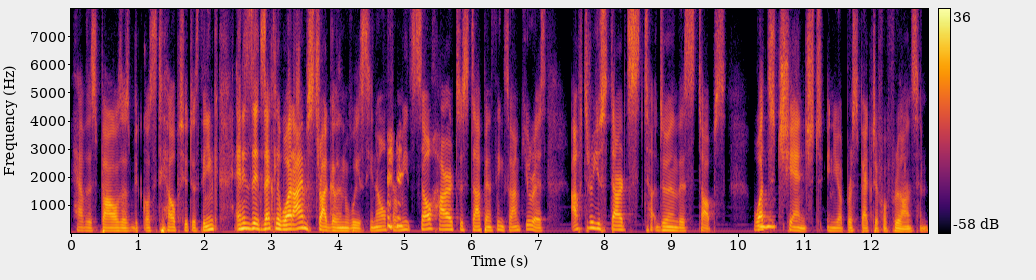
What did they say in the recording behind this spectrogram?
have these pauses because it helps you to think. And it's exactly what I'm struggling with. You know, for me, it's so hard to stop and think. So I'm curious. After you start st- doing these stops, what's mm-hmm. changed in your perspective of freelancing?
